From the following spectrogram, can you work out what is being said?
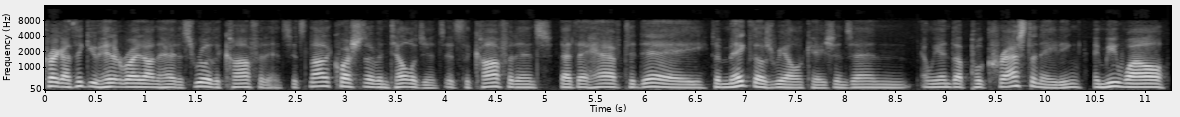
Craig, I think you hit it right on the head. It's really the confidence. It's not a question of intelligence, it's the confidence that they have today to make those reallocations. And, and we end up procrastinating. And meanwhile,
